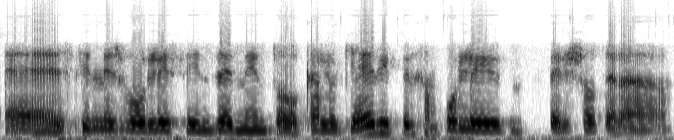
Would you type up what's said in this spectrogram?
ε, στην εισβολή στην Τζενίν το καλοκαίρι. Υπήρχαν πολύ περισσότερα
